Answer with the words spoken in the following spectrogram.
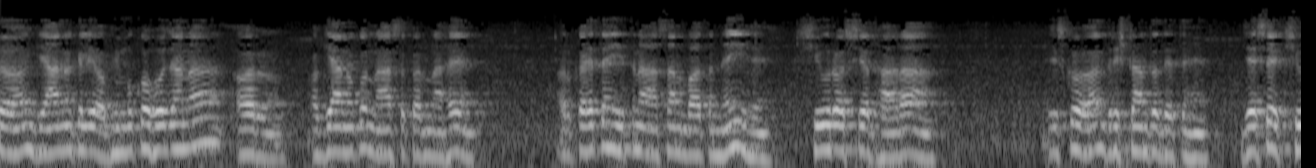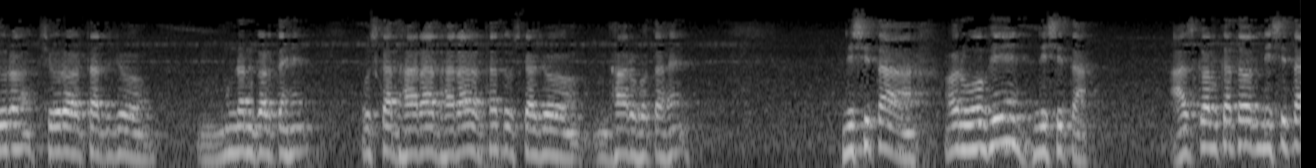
तो ज्ञान के लिए अभिमुख हो जाना और अज्ञान को नाश करना है। और कहते हैं इतना आसान बात नहीं है। क्षूर से धारा, इसको दृष्टांत देते हैं। जैसे क्षूर क्षूर अर्थात जो मुंडन करते हैं, उसका धारा धारा अर्थात उसका जो धार होता है। निशिता, और वो भी निशिता। आजकल का तो निशिता,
